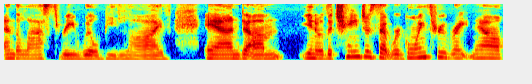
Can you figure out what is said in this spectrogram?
and the last three will be live. And, um, you know, the changes that we're going through right now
